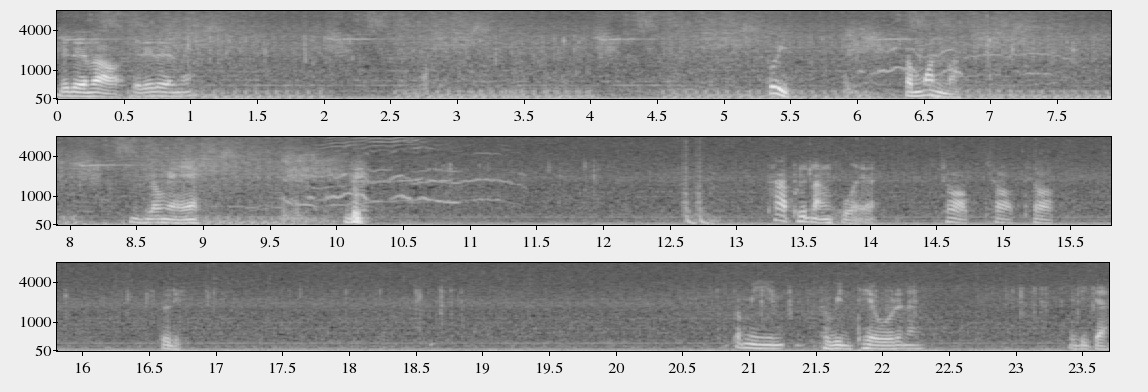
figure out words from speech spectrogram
ได้เดินเปล่า จะได้เดินไหม เฮ้ยซัมมอนมาอืมแล้วไงถ้าพื้นหลังสวยอะชอบชอบชอบดูดิ ก็มีทวินเทลด้วยนะไม่ดีจ้ะ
